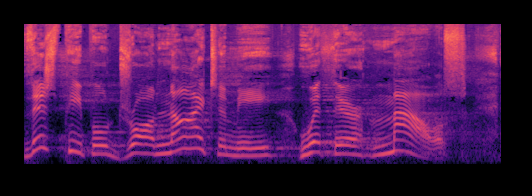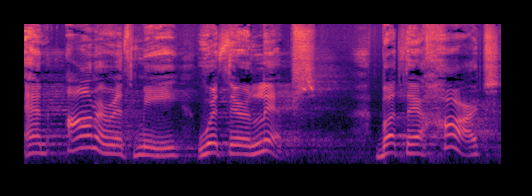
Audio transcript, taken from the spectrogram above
This people draw nigh to me with their mouths and honoreth me with their lips, but their heart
